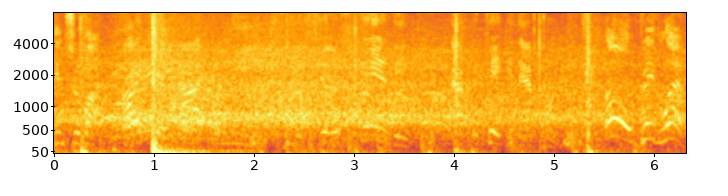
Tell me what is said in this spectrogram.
Can survive. I cannot believe he is still standing after taking that punch. Oh, big left.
